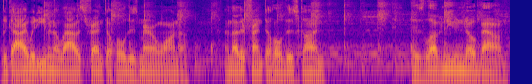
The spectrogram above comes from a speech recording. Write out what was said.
The guy would even allow his friend to hold his marijuana, another friend to hold his gun. His love knew no bound,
